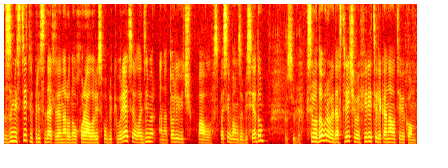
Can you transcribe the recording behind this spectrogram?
заместитель председателя Народного Хурала в Республике Бурятия Владимир Анатольевич Павлов. Спасибо вам за беседу. Спасибо. Всего доброго и до встречи в эфире телеканала ТВКом.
